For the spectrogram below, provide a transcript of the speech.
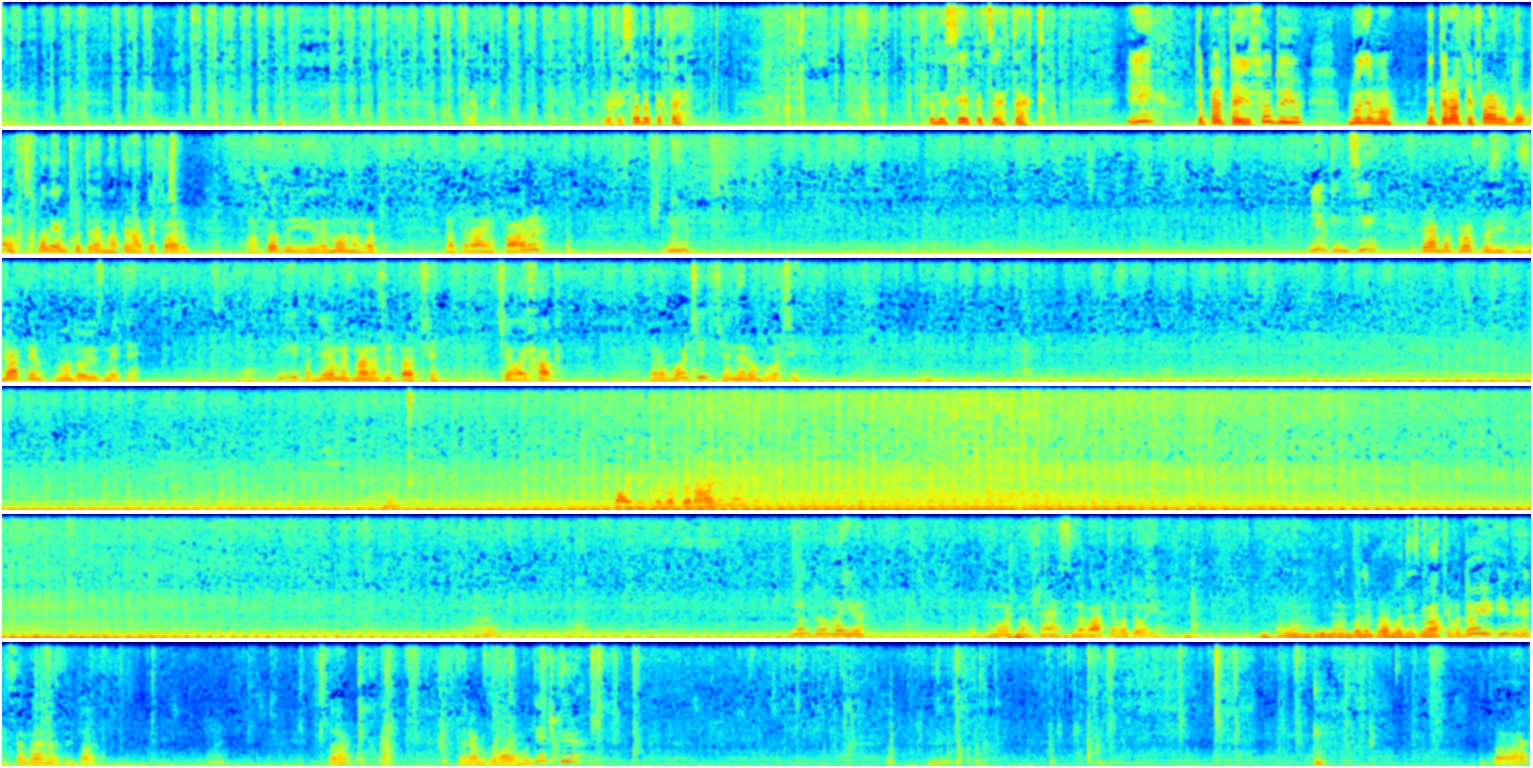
Так. Трохи сода така. Що не сипеться. Так. І тепер тією содою будемо натирати фару до, ну, з хвилинку треба натирати фару. О, содою і лимоном от, натираємо фару. І в кінці треба просто зляти водою, змити. І подивимось на результат, чи, чи лайфхак робочий, чи не робочий. От. Файненько натираємо. Ну, думаю, можна вже змивати водою. Ну, будемо пробувати змивати водою і дивитися на результат. Так. Беремо, зливаємо водичкою. Так.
